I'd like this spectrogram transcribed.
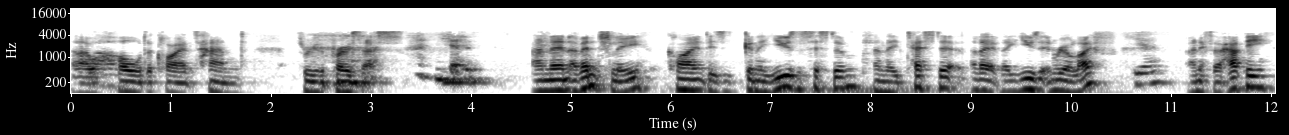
And I will Wow. hold the client's hand through the process. Yes. and then eventually, the client is going to use the system and they test it, and they, they use it in real life. Yes. And if they're happy,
